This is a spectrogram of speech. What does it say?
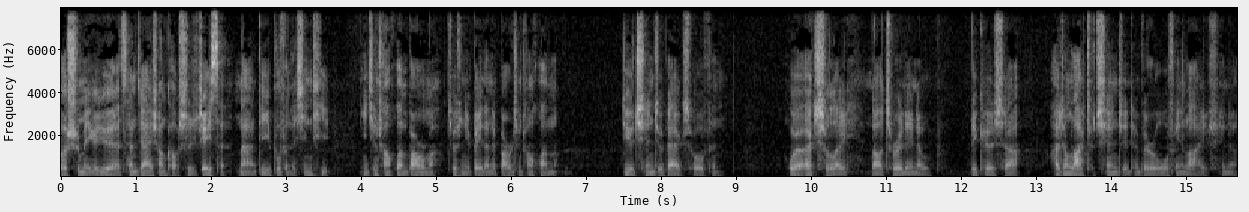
我是每个月参加一场考试，Jason。那第一部分的新题，你经常换包吗？就是你背的那包经常换吗？Do you change your bags often? Well, actually, not really, no, because uh, I don't like to change it very often in life. You know,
